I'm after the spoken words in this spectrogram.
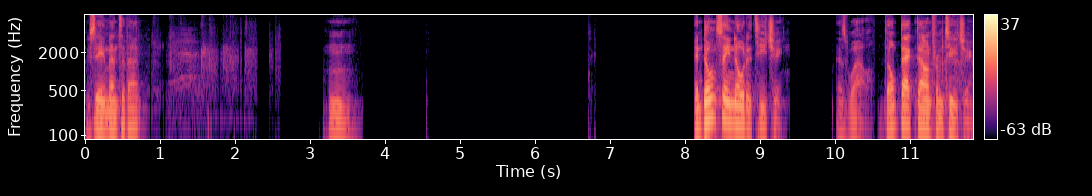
We say amen to that? Hmm. And don't say no to teaching as well. Don't back down from teaching.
